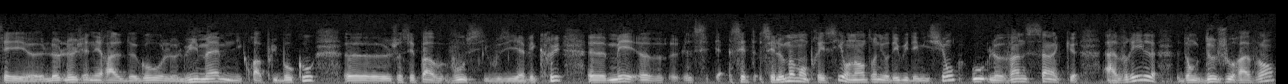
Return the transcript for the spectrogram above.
c'est euh, le, général de Gaulle lui-même n'y croit plus beaucoup. je ne sais pas vous si vous y avez cru, mais c'est le moment précis. On a entendu au début d'émission où le 25 avril, donc deux jours avant,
